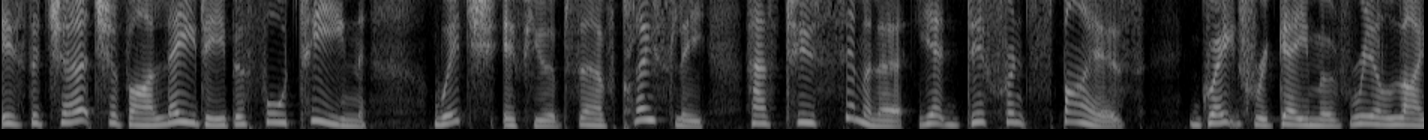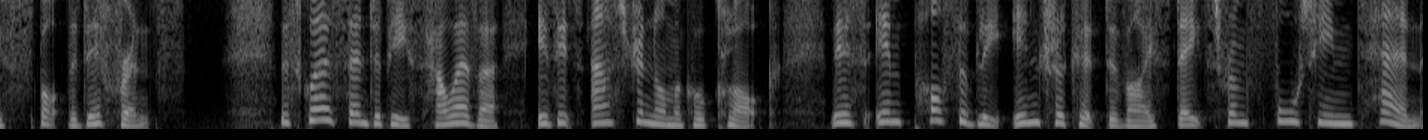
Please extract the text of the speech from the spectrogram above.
is the Church of Our Lady Before Týn, which, if you observe closely, has two similar yet different spires. Great for a game of real life spot the difference. The square's centrepiece, however, is its astronomical clock. This impossibly intricate device dates from 1410,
